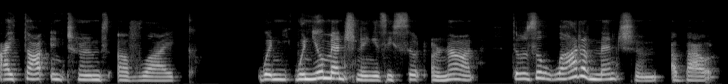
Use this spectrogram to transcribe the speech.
I thought in terms of like when when you're mentioning is he Soot or not, there was a lot of mention about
